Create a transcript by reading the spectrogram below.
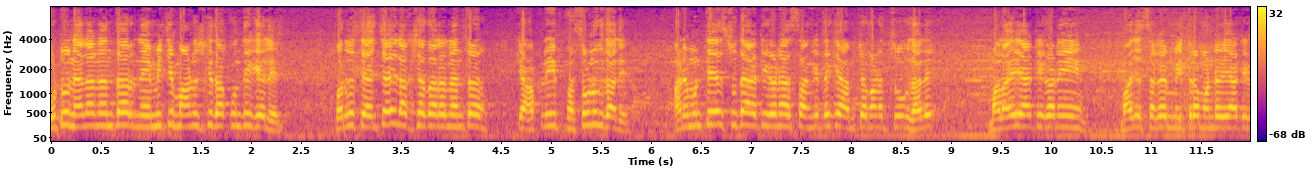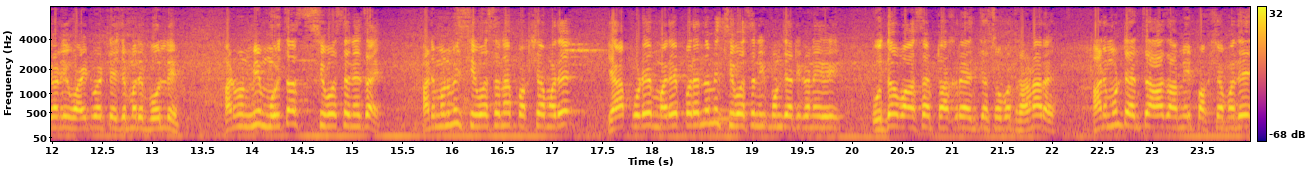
उठून आल्यानंतर नेहमीची माणुसकी दाखवून ते गेले. परंतु त्यांच्याही लक्षात आल्यानंतर की आपली फसवणूक झाली. आणि म्हणून ते सुद्धा या ठिकाणी आज सांगितलं की आमच्याकडनं चूक झाले. मलाही या ठिकाणी माझे सगळे मित्रमंडळी या ठिकाणी वाईट वाईट त्याच्यामध्ये बोलले. आणि म्हणून मी मूळचाच शिवसेनेचा आहे. आणि म्हणून मी शिवसेना पक्षामध्ये यापुढे मरेपर्यंत मी शिवसैनिक म्हणून त्या ठिकाणी उद्धव बाळासाहेब ठाकरे यांच्यासोबत राहणार आहे. आणि म्हणून त्यांचं आज आम्ही पक्षामध्ये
